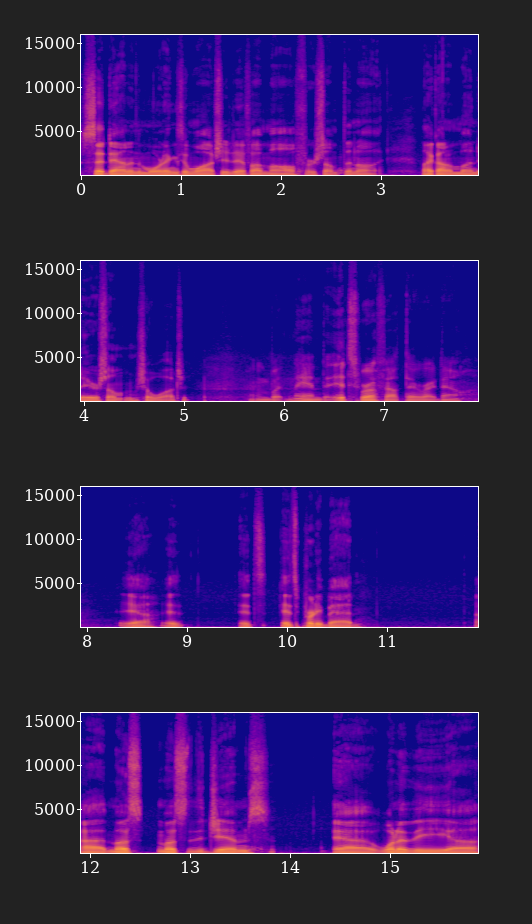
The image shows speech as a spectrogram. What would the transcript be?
sit down in the mornings and watch it if I'm off or something on, like on a Monday or something. She'll watch it. Um, But man, it's rough out there right now. Yeah, it it's it's pretty bad. Uh, most most of the gyms, uh, one of the uh,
